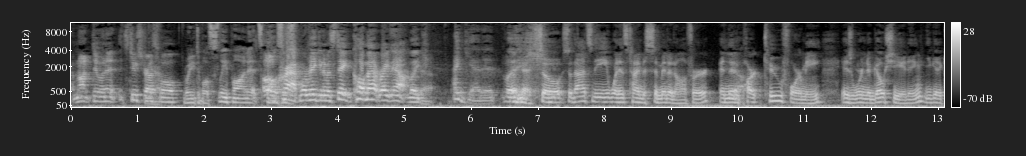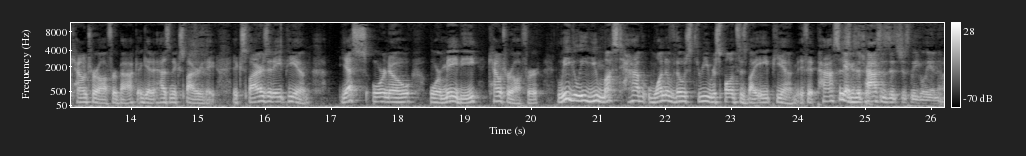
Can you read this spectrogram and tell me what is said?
I'm not doing it. It's too stressful. We need to both sleep on it. Oh Spouses- crap, we're making a mistake. Call Matt right now. Like I get it. Like, Okay, so so that's the when it's time to submit an offer, and then Yeah. part two for me is we're negotiating. You get a counter offer back. Again, it has an expiry date. Expires at 8 p.m. Yes or no, or maybe counter offer. Legally, you must have one of those three responses by 8 p.m. If it passes, yeah, because it passes, it's just legally a no.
